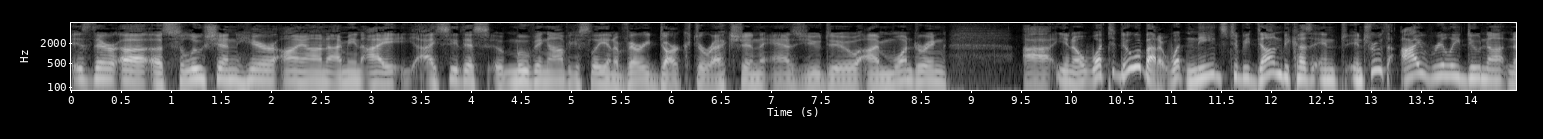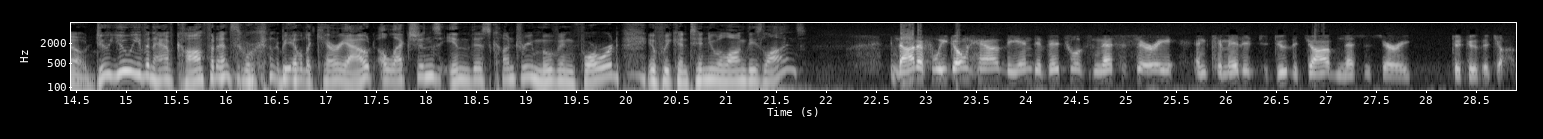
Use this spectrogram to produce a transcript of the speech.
is there a, a solution here, Ion? I mean, I I see this moving obviously in a very dark direction as you do. I'm wondering, uh, you know, what to do about it. What needs to be done? Because in in truth, I really do not know. Do you even have confidence that we're going to be able to carry out elections in this country moving forward if we continue along these lines? Not if we don't have the individuals necessary and committed to do the job necessary to do the job.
